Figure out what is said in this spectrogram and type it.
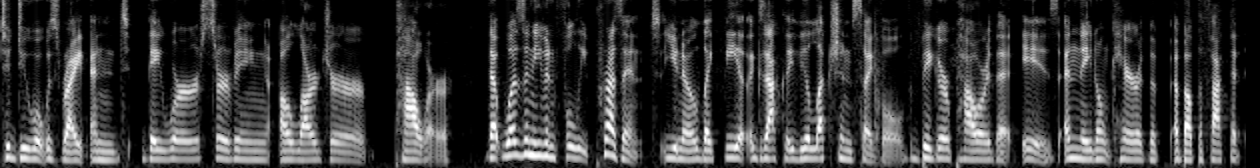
to do what was right and they were serving a larger power that wasn't even fully present, you know, like the exactly the election cycle, the bigger power that is and they don't care the, about the fact that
